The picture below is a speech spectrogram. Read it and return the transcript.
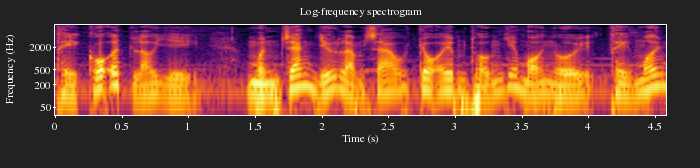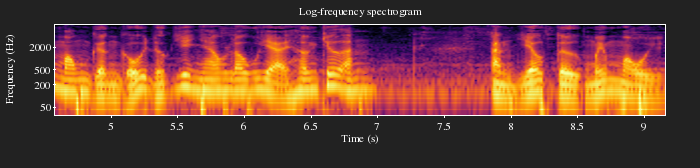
thì có ích lợi gì? Mình ráng giữ làm sao cho êm thuận với mọi người thì mới mong gần gũi được với nhau lâu dài hơn chứ anh. Anh giáo tư mấy môi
